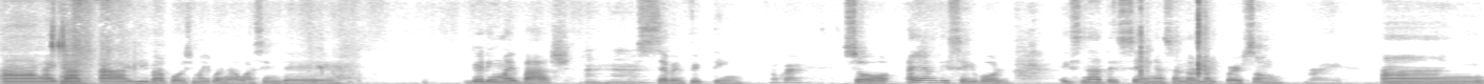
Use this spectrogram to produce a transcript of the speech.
and I got I leave a voicemail when I was in the getting my badge Mm-hmm. 7:15. Okay. So I am disabled. It's not the same as a normal person. Right. And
